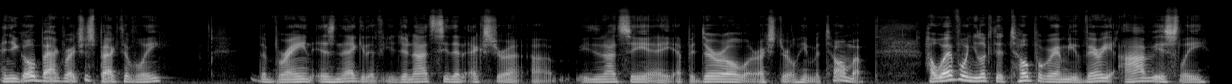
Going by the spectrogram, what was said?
And you go back retrospectively, the brain is negative. You do not see that extra, uh, you do not see a epidural or extradural hematoma. However, when you look at the topogram, you very obviously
